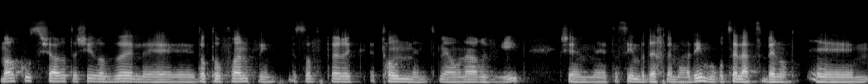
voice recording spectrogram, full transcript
מרקוס שר את השיר הזה לדוקטור פרנקלין בסוף הפרק אטונמנט מהעונה הרביעית, כשהם אה, טסים בדרך למאדים והוא רוצה לעצבן אותו. אמ,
